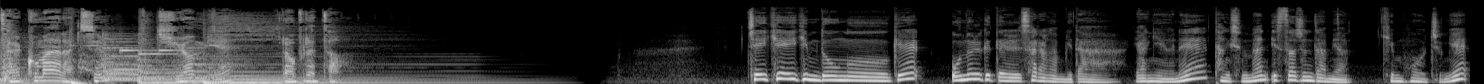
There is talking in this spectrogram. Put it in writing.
달콤한 아침 주현미의 러브레터 JK 김동욱의 오늘 그댈 사랑합니다. 양희은의 당신만 있어준다면 김호중의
